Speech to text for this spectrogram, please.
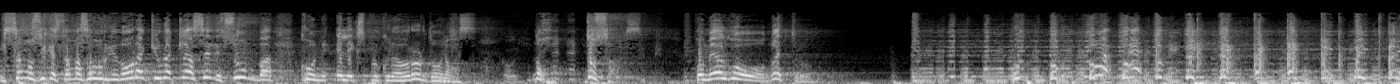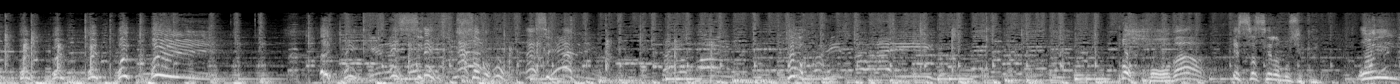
Esa música está más aburridora que una clase de zumba con el ex procurador Ordóñez. No, tú sabes. Ponme algo nuestro. Somos. No joda, esa es la música. Hoy,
